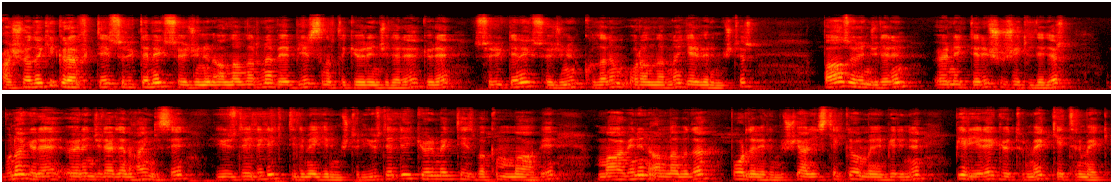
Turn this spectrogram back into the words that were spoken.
Aşağıdaki grafikte sürüklemek sözcüğünün anlamlarına ve bir sınıftaki öğrencilere göre sürüklemek sözcüğünün kullanım oranlarına yer verilmiştir. Bazı öğrencilerin örnekleri şu şekildedir. Buna göre öğrencilerden hangisi %50'lik dilime girmiştir? %50'lik görmekteyiz. Bakın mavi. Mavinin anlamı da burada verilmiş. Yani istekli olmayan birini bir yere götürmek, getirmek.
